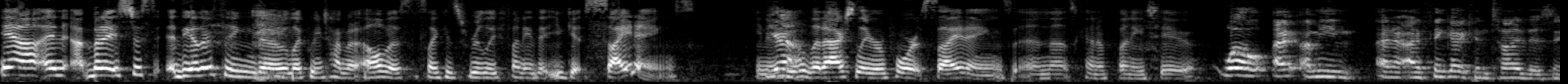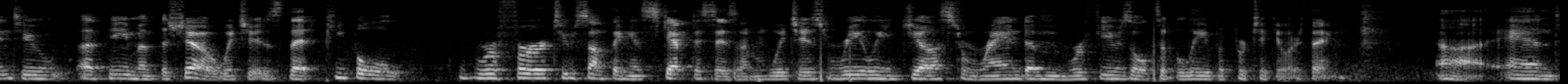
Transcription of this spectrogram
Yeah, and but it's just the other thing though. Like when you talk about Elvis, it's like it's really funny that you get sightings. You know, Yeah. people that actually report sightings, and that's kind of funny too. Well, I, I mean, and I think I can tie this into a theme of the show, which is that people refer to something as skepticism, which is really just random refusal to believe a particular thing. Uh, and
